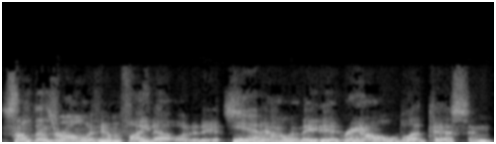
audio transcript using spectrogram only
something's wrong with him. Find out what it is. Yeah. You know, and they did, ran all the blood tests and,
